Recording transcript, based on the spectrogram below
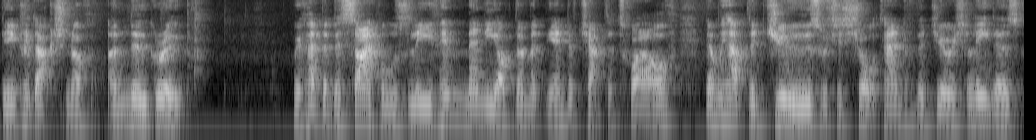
the introduction of a new group. We've had the disciples leave him, many of them at the end of chapter 12. Then we have the Jews, which is shorthand for the Jewish leaders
